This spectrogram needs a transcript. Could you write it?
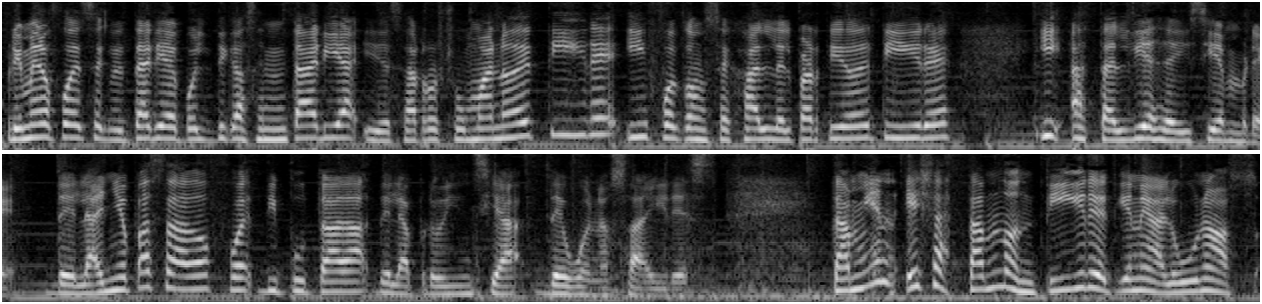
Primero fue secretaria de Política Sanitaria y Desarrollo Humano de Tigre y fue concejal del Partido de Tigre. Y hasta el 10 de diciembre del año pasado fue diputada de la provincia de Buenos Aires. También ella estando en Tigre tiene algunas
